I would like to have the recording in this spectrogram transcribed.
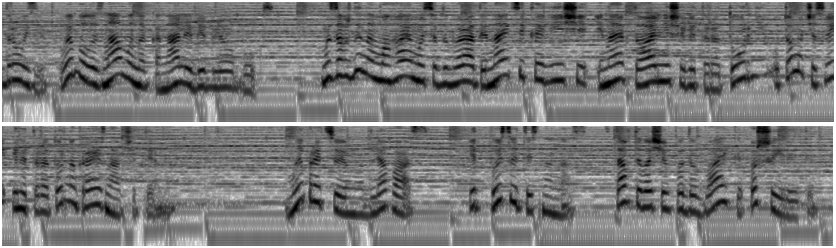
Друзі, ви були з нами на каналі Бібліобукс. Ми завжди намагаємося добирати найцікавіші і найактуальніші літературні, у тому числі і літературно-краєзнавчі теми. Ми працюємо для вас. Підписуйтесь на нас, ставте ваші вподобайки, поширюйте.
